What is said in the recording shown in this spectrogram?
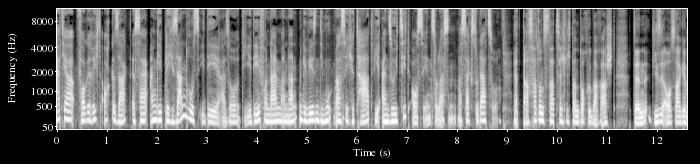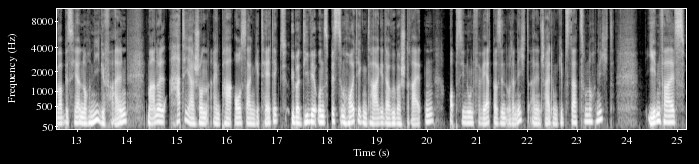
hat ja vor Gericht auch gesagt, es sei angeblich Sandros Idee, also die Idee von deinem Mandanten gewesen, die mutmaßliche Tat wie ein Suizid aussehen zu lassen. Was sagst du dazu? Ja, das hat uns tatsächlich dann doch überrascht, denn diese Aussage war bisher noch nie gefallen. Manuel hatte ja schon ein paar Aussagen getätigt, über die wir uns bis zum heutigen Tage darüber streiten, ob sie nun verwertbar sind oder nicht. Eine Entscheidung gibt es dazu noch nicht. Jedenfalls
